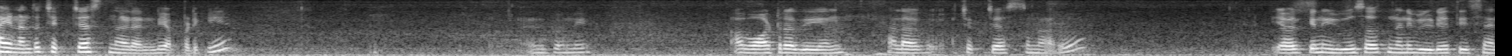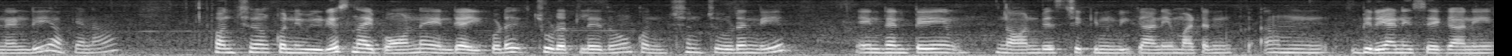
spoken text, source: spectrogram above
ఆయనంతా చెక్ చేస్తున్నాడండి అప్పటికి. అనుకోండి ఆ వాటర్ అది అలా చెక్ చేస్తున్నారు. ఎవరికైనా యూస్ అవుతుందని వీడియో తీసానండి ఓకేనా? కొంచెం కొన్ని వీడియోస్ నావి బాగున్నాయండి అవి కూడా చూడట్లేదు. కొంచెం చూడండి. ఏంటంటే నాన్ వెజ్ చికెన్వి కానీ మటన్ బిర్యానీసే కానీ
